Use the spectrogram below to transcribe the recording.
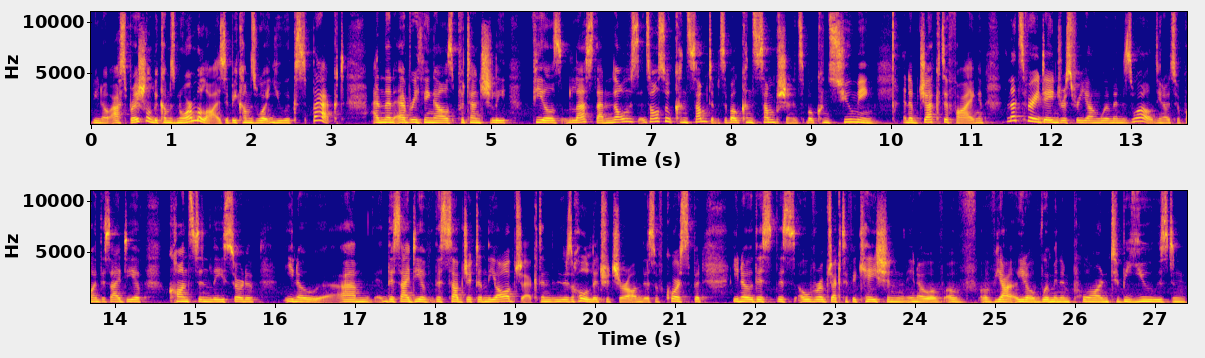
you know aspirational, it becomes normalized. It becomes what you expect, and then everything else potentially feels less than. And always, it's also consumptive. It's about consumption. It's about consuming and objectifying, and, and that's very dangerous for young women as well. You know, to point, this idea of constantly sort of you know um, this idea of the subject and the object and there's a whole literature on this of course but you know this this over objectification you know of of of you know of women in porn to be used and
